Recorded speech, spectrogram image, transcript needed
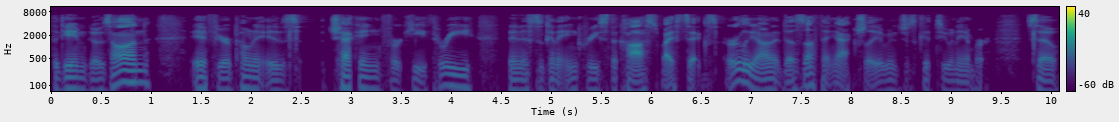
the game goes on. If your opponent is checking for key 3, then this is going to increase the cost by 6. Early on, it does nothing, actually. It just gets you an amber. So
